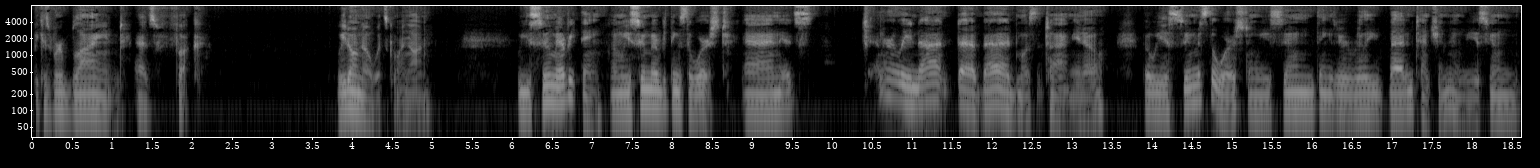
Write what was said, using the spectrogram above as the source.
Because we're blind as fuck. We don't know what's going on. We assume everything, and we assume everything's the worst. And it's generally not that bad most of the time, you know? But we assume it's the worst, and we assume things are really bad intention, and we assume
